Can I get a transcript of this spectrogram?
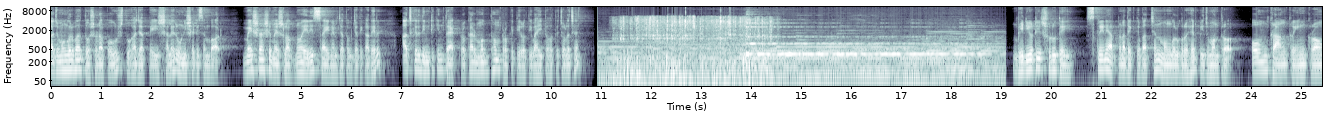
আজ মঙ্গলবার দোসরা পৌষ দু হাজার তেইশ সালের উনিশে ডিসেম্বর। মেষ রাশি, মেষ লগ্ন, এরিস, সাইনের জাতক জাতিকাদের আজকের দিনটি কিন্তু এক প্রকার মধ্যম প্রকৃতির অতিবাহিত হতে চলেছে। ভিডিওটির শুরুতেই স্ক্রিনে আপনারা দেখতে পাচ্ছেন মঙ্গল গ্রহের বীজমন্ত্র। ওম ক্রাং ক্রিং ক্রং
